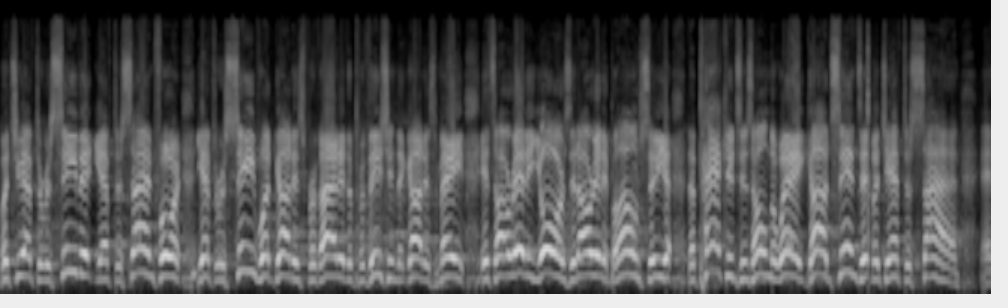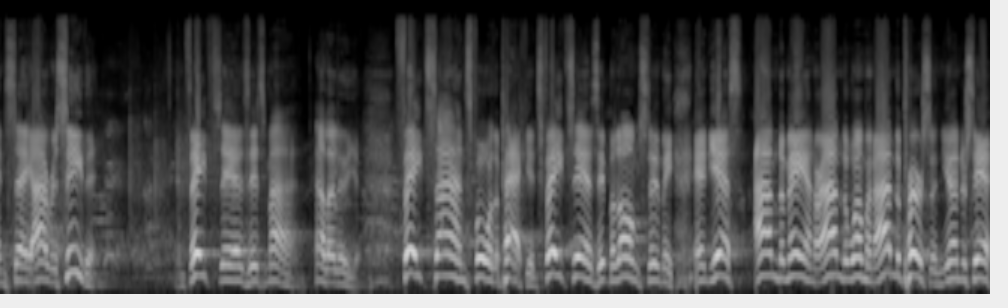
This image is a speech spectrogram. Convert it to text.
but you have to receive it. You have to sign for it. You have to receive what God has provided, the provision that God has made. It's already yours, it already belongs to you. The package is on the way way. God sends it, but you have to sign and say, I receive it. And faith says, It's mine. Hallelujah. Faith signs for the package. Faith says it belongs to me. And yes, I'm the man or I'm the woman, I'm the person. You understand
